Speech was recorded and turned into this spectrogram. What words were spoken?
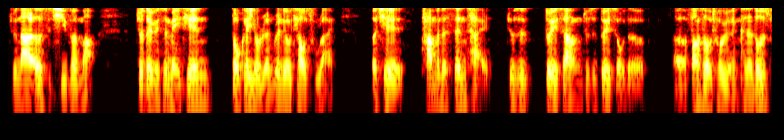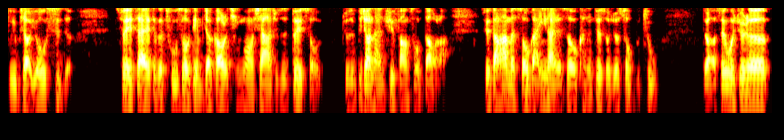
就拿了二十七分嘛，就等于是每天都可以有人轮流跳出来，而且他们的身材就是对上就是对手的呃防守球员可能都是属于比较优势的，所以在这个出手点比较高的情况下，就是对手就是比较难去防守到了。所以当他们手感一来的时候，可能对手就守不住，对吧？所以我觉得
